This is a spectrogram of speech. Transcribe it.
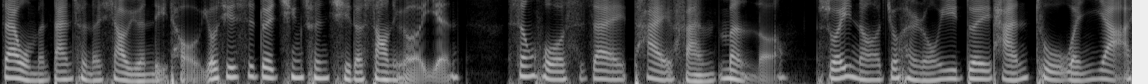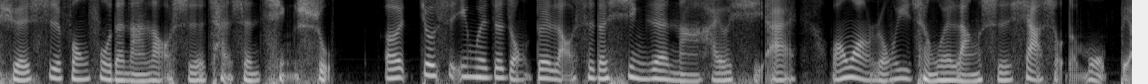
在我们单纯的校园里头，尤其是对青春期的少女而言，生活实在太烦闷了，所以呢，就很容易对谈吐文雅、学识丰富的男老师产生情愫。而就是因为这种对老师的信任呐、啊，还有喜爱。往往容易成为狼师下手的目标。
